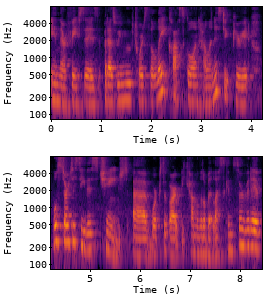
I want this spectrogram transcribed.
in their faces, but as we move towards the late classical and Hellenistic period, we'll start to see this changed. Uh, works of art become a little bit less conservative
